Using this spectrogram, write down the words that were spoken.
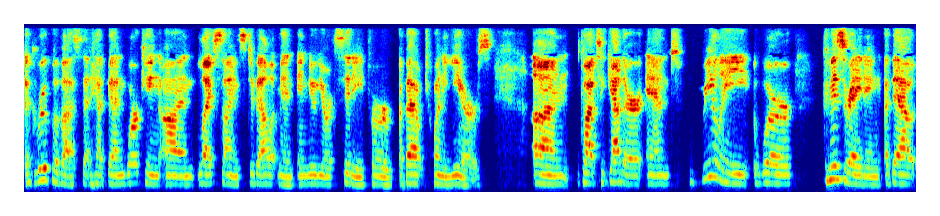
a group of us that had been working on life science development in New York City for about 20 years um, got together and really were commiserating about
